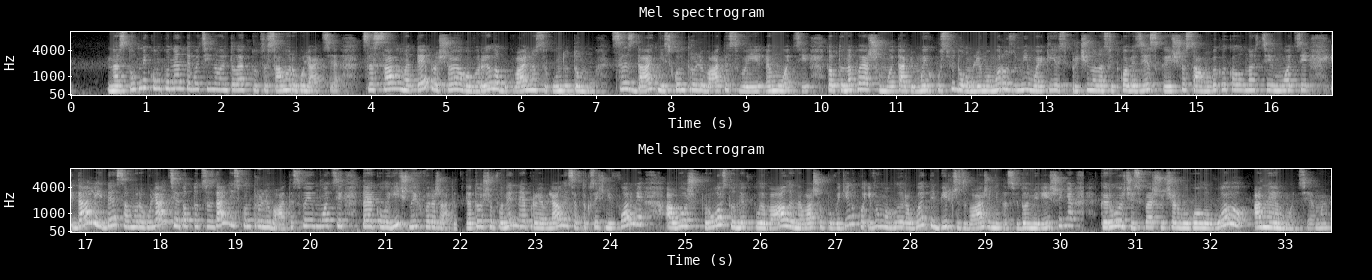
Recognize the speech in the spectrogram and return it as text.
Наступний компонент емоційного інтелекту це саморегуляція. Це саме те, про що я говорила буквально секунду тому. Це здатність контролювати свої емоції. Тобто на першому етапі ми їх усвідомлюємо, ми розуміємо якісь причинно-наслідкові зв'язки, що саме викликало в нас ці емоції. І далі йде саморегуляція, тобто це здатність контролювати свої емоції та екологічно їх виражати, для того, щоб вони не проявлялися в токсичній формі або ж просто не впливали на вашу поведінку, і ви могли робити більш зважені та свідомі рішення керуючись в першу чергу головою, а не емоціями.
